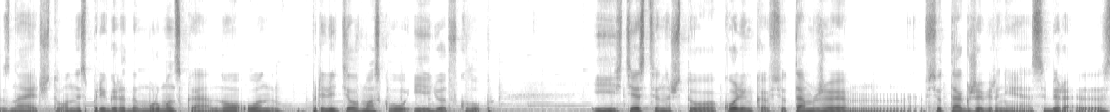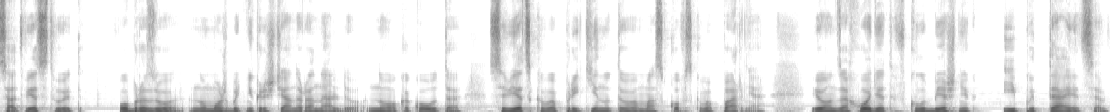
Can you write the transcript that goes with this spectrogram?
знает, что он из пригорода Мурманска, но он прилетел в Москву и идет в клуб. И естественно, что Коленька все там же, все так же, вернее, собира... соответствует образу, ну, может быть, не Криштиану Рональду, но какого-то светского, прикинутого московского парня. И он заходит в клубешник и пытается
